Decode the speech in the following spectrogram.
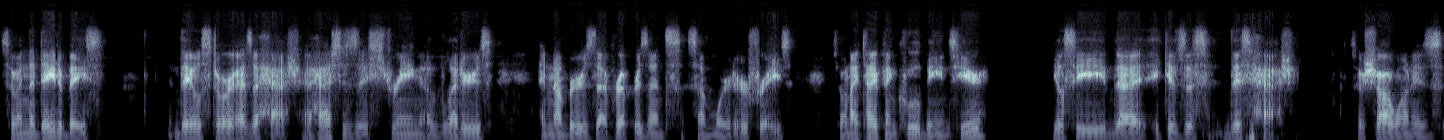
So in the database, they'll store it as a hash. A hash is a string of letters and numbers that represents some word or phrase. So when I type in cool beans here, you'll see that it gives us this hash. So SHA-1 is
